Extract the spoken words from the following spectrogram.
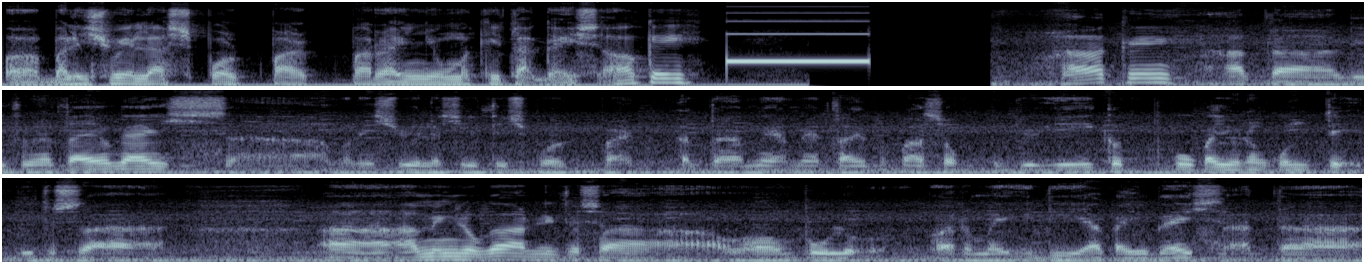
ah, Valenzuela Sport Park para inyong makita guys. Okay? Okay, at ah, dito na tayo guys sa Valenzuela City Sport Park. At uh, maya maya tayo papasok. Medyo iikot po kayo ng kunti dito sa ah, aming lugar dito sa Wawang Pulo para may idea kayo guys at ah,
